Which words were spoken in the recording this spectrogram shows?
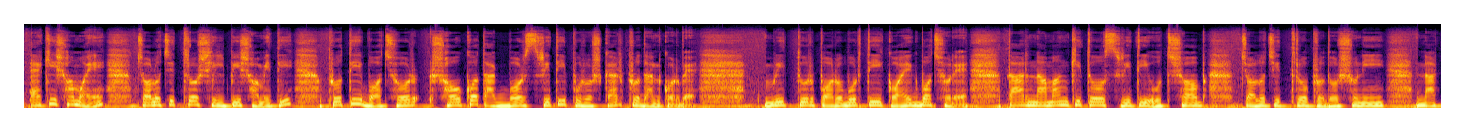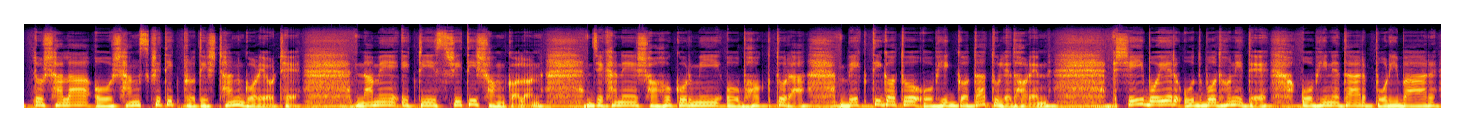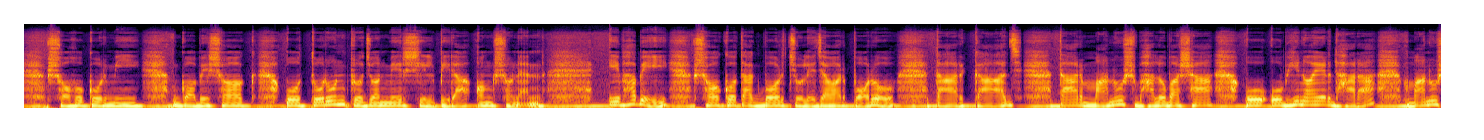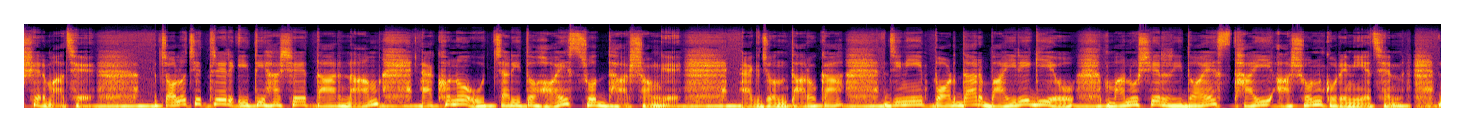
একই সময়ে চলচ্চিত্র শিল্পী সমিতি প্রতি বছর শওকত আকবর স্মৃতি পুরস্কার প্রদান করবে। মৃত্যুর পরবর্তী কয়েক বছরে তার নামাঙ্কিত স্মৃতি উৎসব, চলচ্চিত্র প্রদর্শনী, নাট্যশালা ও সাংস্কৃতিক প্রতিষ্ঠান গড়ে ওঠে। নামে একটি স্মৃতি সংকলন, যেখানে সহকর্মী ও ভক্তরা ব্যক্তিগত অভিজ্ঞতা তুলে ধরেন। সেই বইয়ের উদ্বোধনীতে অভিনেতার পরিবার, সহকর্মী গবেষক ও তরুণ প্রজন্মের শিল্পীরা অংশ নেন। এভাবেই শওকত আকবর চলে যাওয়ার পরও তার কাজ, তার মানুষ ভালোবাসা ও অভিনয়ের ধারা মানুষের মাঝে। চলচ্চিত্রের ইতিহাসে তার নাম এখনও উচ্চারিত হয় শ্রদ্ধার সঙ্গে। একজন তারকা যিনি পর্দার বাইরে গিয়েও মানুষের হৃদয়ে স্থায়ী আসন করে নিয়েছেন।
